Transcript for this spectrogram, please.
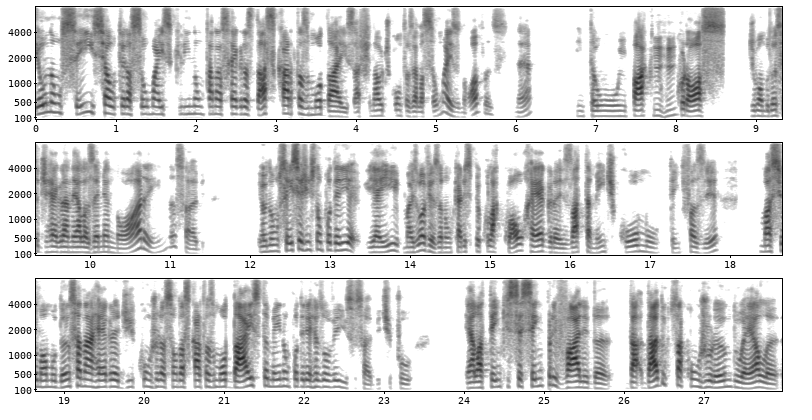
Eu não sei se a alteração mais clean não tá nas regras das cartas modais, afinal de contas elas são mais novas, né? Então o impacto Uhum. cross de uma mudança de regra nelas é menor ainda, sabe? Eu não sei se a gente não poderia. E aí, mais uma vez, eu não quero especular qual regra exatamente como tem que fazer, mas se uma mudança na regra de conjuração das cartas modais também não poderia resolver isso, sabe? Tipo, ela tem que ser sempre válida, da- dado que tu tá conjurando ela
